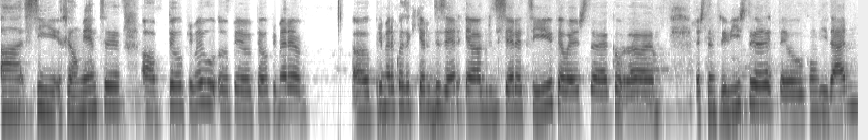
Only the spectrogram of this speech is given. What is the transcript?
Ah, sim, realmente, ah, pelo primeiro, ah, pela, primeira a primeira coisa que quero dizer é agradecer a ti pela esta, esta entrevista, pelo convidar-me.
